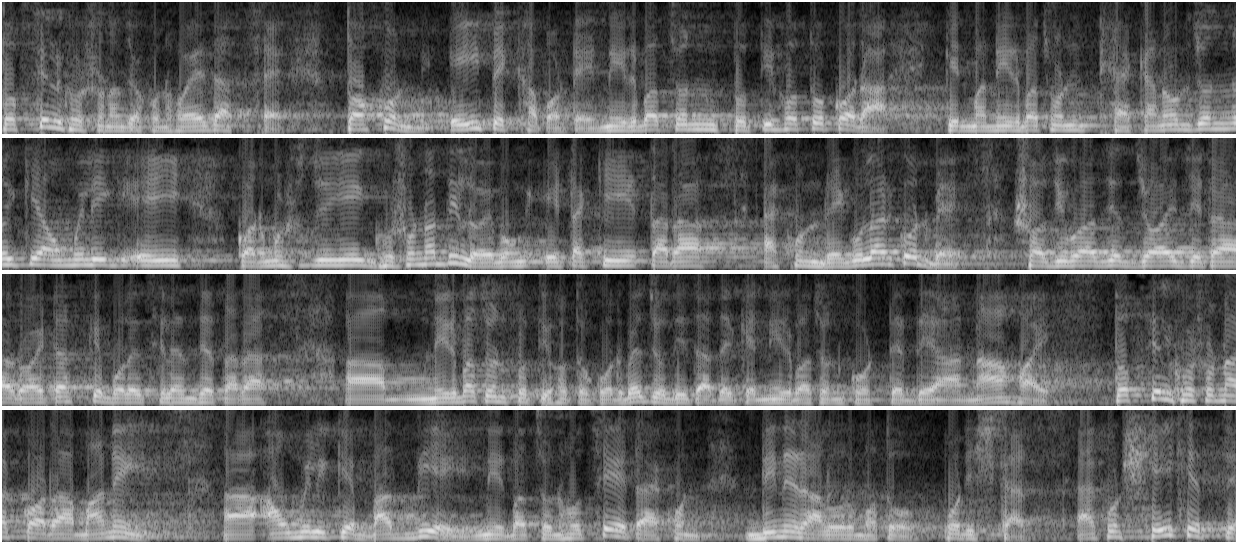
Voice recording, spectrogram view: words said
তফসিল ঘোষণা যখন হয়ে যাচ্ছে, তখন এই প্রেক্ষাপটে নির্বাচন প্রতিহত করা কিংবা নির্বাচন ঠেকানোর জন্যই কি আওয়ামী লীগ এই কর্মসূচি ঘোষণা দিল এবং এটা কি তারা এখন রেগুলার করবে? সজীব আজের জয় যেটা রয়টার্সকে বলেছিলেন যে তারা নির্বাচন প্রতিহত করবে যদি তাদেরকে নির্বাচন করতে দেয়া না হয়। তফসিল ঘোষণা করা মানেই আওয়ামী লীগকে বাদ দিয়েই নির্বাচন হচ্ছে, এটা এখন দিনের আলোর মতো পরিষ্কার। এখন সেই ক্ষেত্রে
